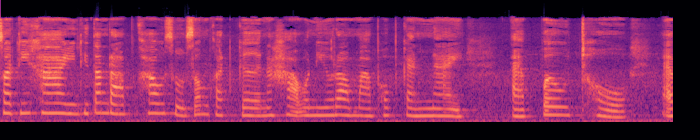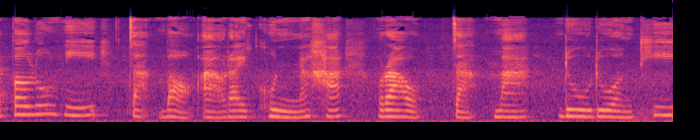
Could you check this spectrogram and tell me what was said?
สวัสดีค่ะ ยินดีต้อนรับเข้าสู่ส้มกัดเกินนะคะ วันนี้เรามาพบกันใน Apple t o Apple ลูกนี้จะบอกอะไรคุณนะคะ เราจะมาดูดวงที่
